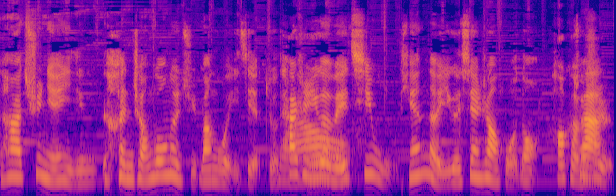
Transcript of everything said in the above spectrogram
他去年已经 很成功的举办过一届，就它是一个为期五天的一个线上活动，好可怕。就是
